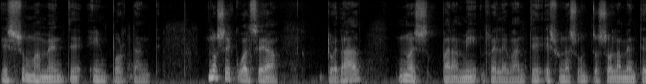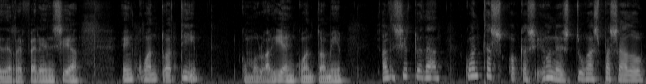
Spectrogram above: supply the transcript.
es sumamente importante. No sé cuál sea tu edad, no es para mí relevante, es un asunto solamente de referencia en cuanto a ti, como lo haría en cuanto a mí. Al decir tu edad, ¿cuántas ocasiones tú has pasado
